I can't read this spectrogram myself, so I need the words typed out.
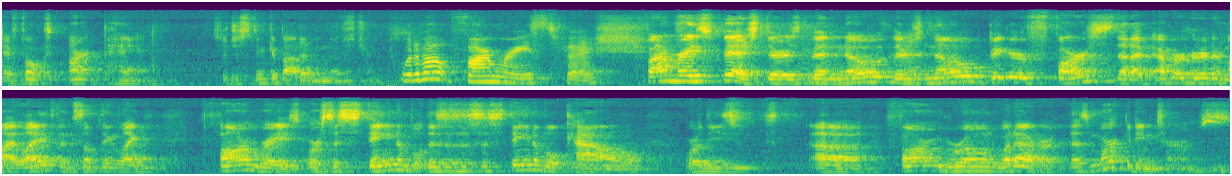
if folks aren't paying. So just think about it in those terms. What about farm-raised fish? Farm raised fish, there's been no, there's no bigger farce that I've ever heard in my life than something like farm raised or sustainable. This is a sustainable cow or these uh, farm grown whatever. That's marketing terms.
